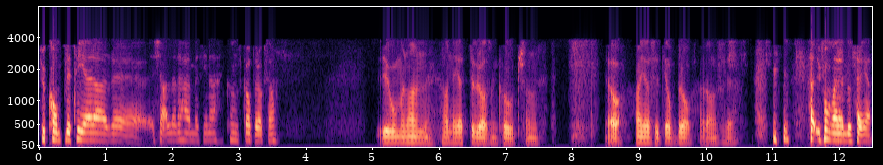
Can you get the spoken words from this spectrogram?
hur kompletterar eh, Challe det här med sina kunskaper också? Jo, men han, han är jättebra som coach. Han, ja, han gör sitt jobb bra, eller vad man ska säga. Ja, det får man ändå säga.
